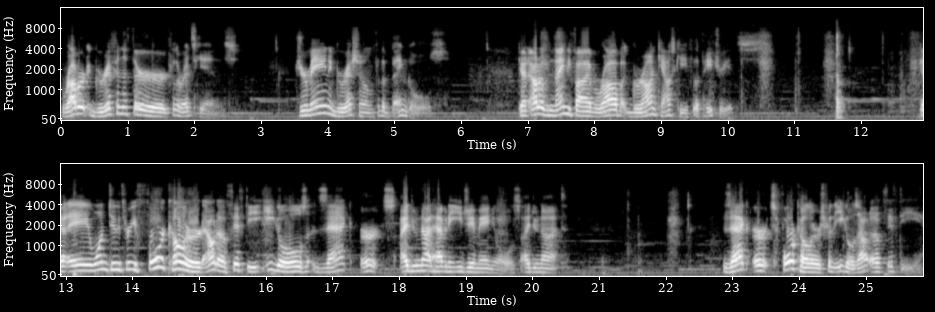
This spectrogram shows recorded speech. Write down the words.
Robert Griffin III for the Redskins. Jermaine Gresham for the Bengals. Got out of 95 Rob Gronkowski for the Patriots. Got a 1, 2, 3, 4 colored out of 50 Eagles, Zach Ertz. I do not have any EJ Manuels. I do not. Zach Ertz, 4 colors for the Eagles out of 50.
